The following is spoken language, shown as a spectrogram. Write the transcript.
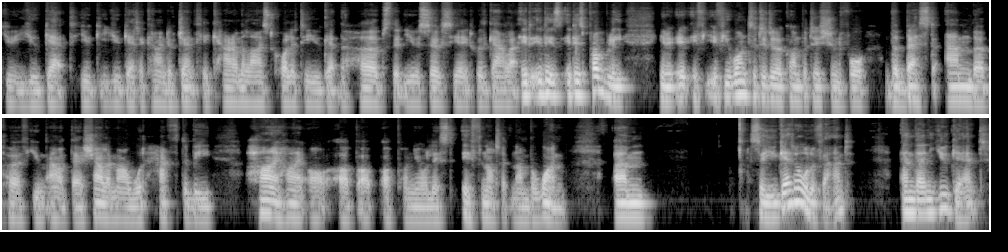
you you get you you get a kind of gently caramelized quality. You get the herbs that you associate with Guerlain. It, it is it is probably you know if if you wanted to do a competition for the best amber perfume out there, Shalimar would have to be high high up up up on your list, if not at number one. Um, so you get all of that, and then you get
